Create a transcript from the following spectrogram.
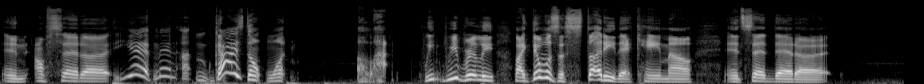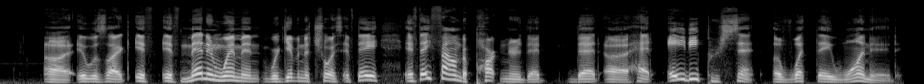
and I said, uh, yeah, man, uh, guys don't want a lot. We we really like there was a study that came out and said that uh it was like if if men and women were given a choice, if they if they found a partner that that uh, had eighty percent of what they wanted,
